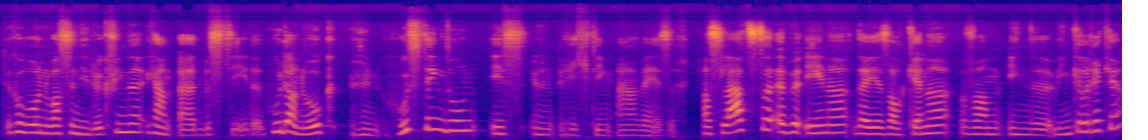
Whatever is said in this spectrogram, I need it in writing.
gewoon wat ze niet leuk vinden, gaan uitbesteden. Hoe dan ook, hun goesting doen is hun richtingaanwijzer. Als laatste hebben we een dat je zal kennen van in de winkelrekken.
